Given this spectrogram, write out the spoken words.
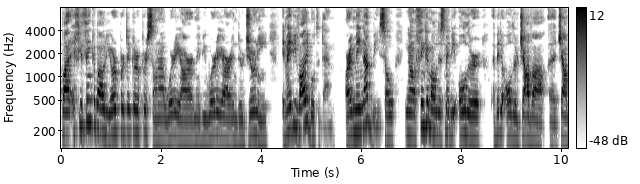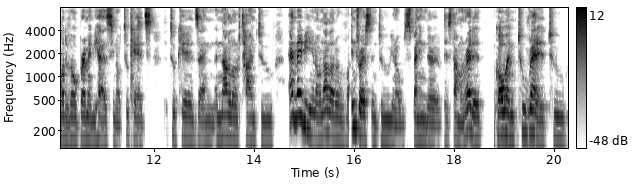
But if you think about your particular persona, where they are, maybe where they are in their journey, it may be valuable to them or it may not be. So you know, think about this maybe older, a bit older Java uh, Java developer maybe has you know two kids, two kids and, and not a lot of time to and maybe you know not a lot of interest into you know spending their his time on reddit going to reddit to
